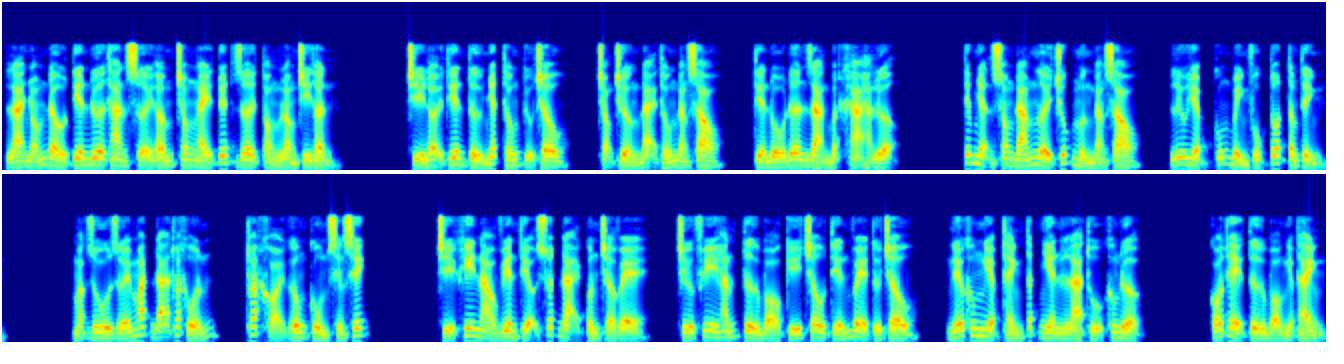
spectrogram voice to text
là nhóm đầu tiên đưa than sửa ấm trong ngày tuyết rơi tòng lòng chi thần. Chỉ đợi thiên tử nhất thống cửu châu, trọng trưởng đại thống đằng sau, tiền đồ đơn giản bất khả hà lượng. Tiếp nhận xong đám người chúc mừng đằng sau, lưu hiệp cũng bình phục tốt tâm tình. Mặc dù dưới mắt đã thoát khốn, thoát khỏi gông cùng xiềng xích, chỉ khi nào viên thiệu xuất đại quân trở về, trừ phi hắn từ bỏ ký châu tiến về từ châu, nếu không nghiệp thành tất nhiên là thủ không được có thể từ bỏ nghiệp thành,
